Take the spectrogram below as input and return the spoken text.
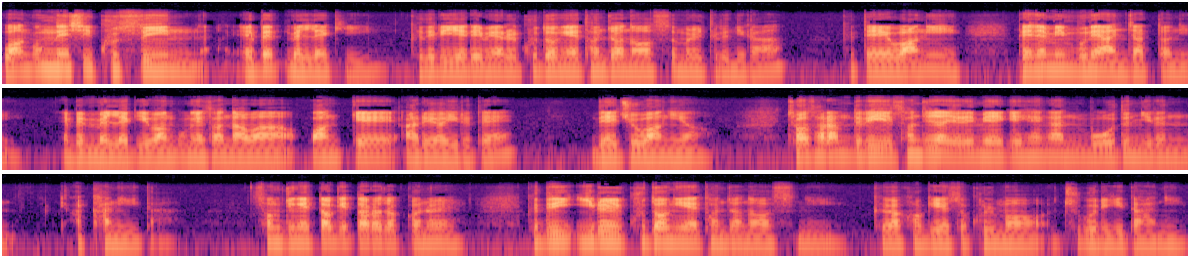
왕국 내시 구스인 에벳 멜렉이 그들이 예레미야를 구덩이에 던져 넣었음을 들으니라. 그때 왕이 베냐민 문에 앉았더니 에벳 멜렉이 왕궁에서 나와 왕께 아뢰어 이르되 내 주 왕이여 저 사람들이 선지자 예레미야에게 행한 모든 일은 악하니이다. 성중에 떡이 떨어졌거늘 그들이 이를 구덩이에 던져 넣었으니 그가 거기에서 굶어 죽으리이다 하니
